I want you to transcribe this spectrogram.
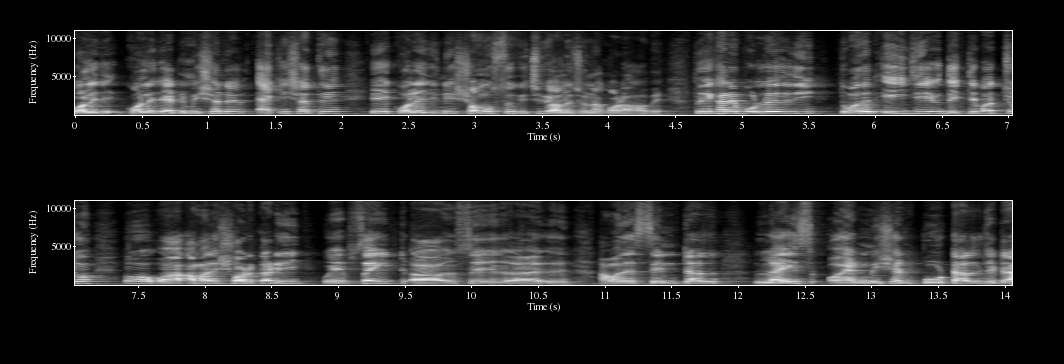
কলেজে কলেজ অ্যাডমিশনের একই সাথে এ কলেজ নিয়ে সমস্ত কিছুই আলোচনা করা হবে। তো এখানে বলে দিই, তোমাদের এই যে দেখতে পাচ্ছ আমাদের সরকারি ওয়েবসাইট আমাদের সেন্ট্রালাইজ অ্যাডমিশন পোর্টাল যেটা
